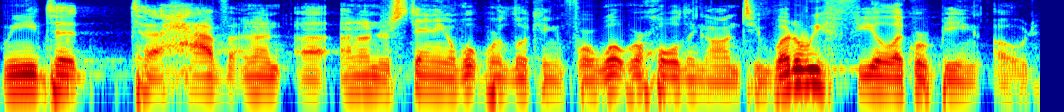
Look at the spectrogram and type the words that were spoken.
We need to, to have an, uh, an understanding of what we're looking for, what we're holding on to. What do we feel like we're being owed?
